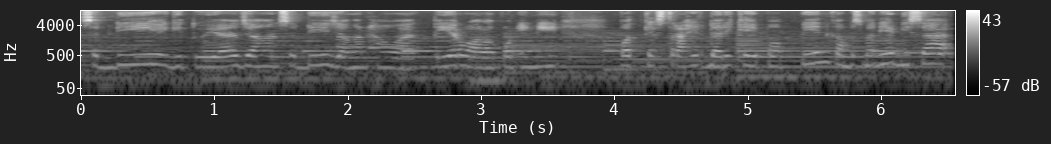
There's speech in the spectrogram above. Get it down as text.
sedih gitu ya Jangan sedih, jangan khawatir Walaupun ini podcast terakhir dari K-Popin Kampus mania bisa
